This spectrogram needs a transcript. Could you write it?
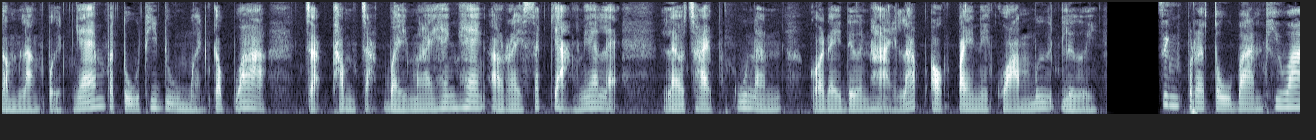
กำลังเปิดแง้มประตูที่ดูเหมือนกับว่า จะทำจากใบไม้แห้งๆอะไรสักอย่างเนี่ยแหละแล้วชายผู้นั้นก็ได้เดินหายลับออกไปในความมืดเลย ซึ่งประตูบานที่ว่า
